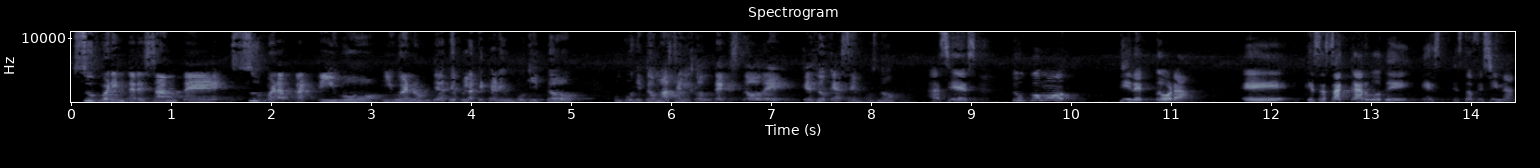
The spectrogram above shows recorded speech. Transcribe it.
súper interesante, súper atractivo y bueno, ya te platicaré un poquito, un poquito más el contexto de qué es lo que hacemos, ¿no? Así es. Tú como directora eh, que estás a cargo de esta oficina,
